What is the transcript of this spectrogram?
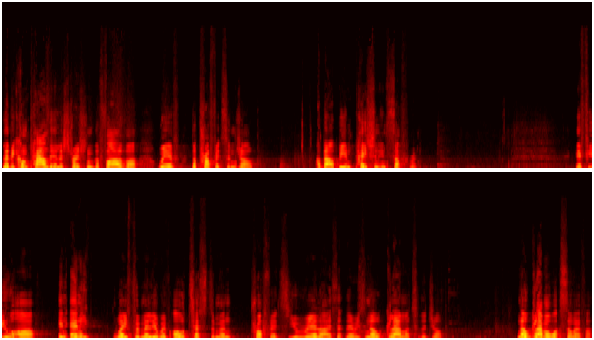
let me compound the illustration of the father with the prophets and Job about being patient in suffering. If you are in any way familiar with Old Testament prophets, you realize that there is no glamour to the job. No glamour whatsoever.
